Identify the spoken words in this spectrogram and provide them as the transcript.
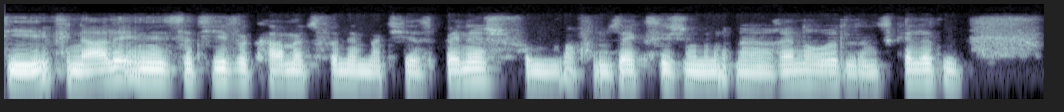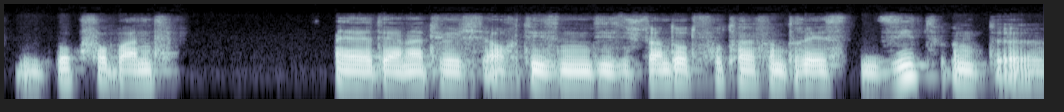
Die finale Initiative kam jetzt von dem Matthias Benesch vom, vom sächsischen äh, Rennrodel- und Skeleton- und Bockverband äh, der natürlich auch diesen, diesen Standortvorteil von Dresden sieht und äh,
